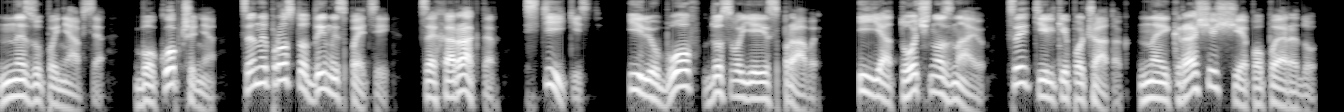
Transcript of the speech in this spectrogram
не зупинявся. Бо копчення це не просто дим і спеції, це характер, стійкість і любов до своєї справи. І я точно знаю, це тільки початок, найкраще ще попереду.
